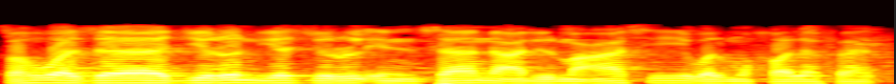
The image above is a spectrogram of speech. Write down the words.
fahuwa zajirun yazjurul insana 'anil ma'asi wal mukhalafat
